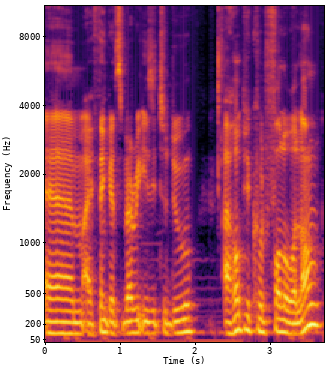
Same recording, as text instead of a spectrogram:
Um, I think it's very easy to do. I hope you could follow along.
